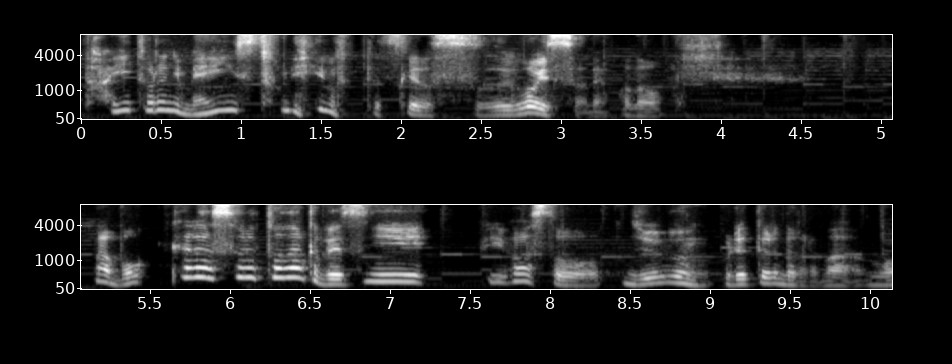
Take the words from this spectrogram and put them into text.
ぱタイトルにメインストリームってつけるすごいですよね。この、まあ僕からするとなんか別に BE:FIRST 十分売れてるんだから、まあ、ど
